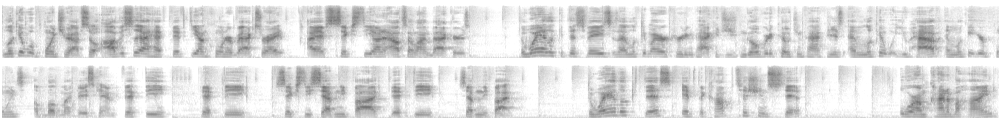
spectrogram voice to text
look at what points you have. So obviously I have 50 on cornerbacks, right? I have 60 on outside linebackers. The way I look at this phase is I look at my recruiting packages. You can go over to coaching packages and look at what you have and look at your points above my face cam 50, 50, 60, 75, 50, 75. The way I look at this, if the competition's stiff or I'm kind of behind,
